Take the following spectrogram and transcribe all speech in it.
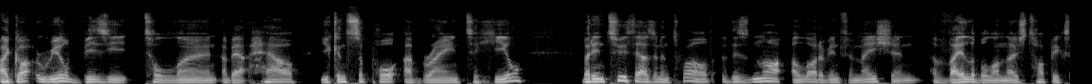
I got real busy to learn about how you can support a brain to heal. But in 2012, there's not a lot of information available on those topics,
